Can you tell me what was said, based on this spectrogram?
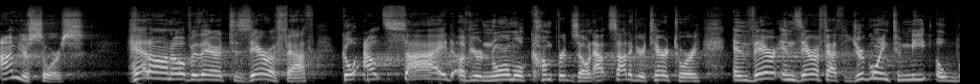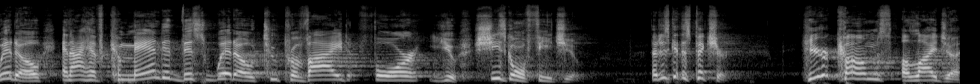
I'm your source. Head on over there to Zarephath, go outside of your normal comfort zone, outside of your territory, and there in Zarephath, you're going to meet a widow, and I have commanded this widow to provide for you. She's going to feed you. Now, just get this picture. Here comes Elijah.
